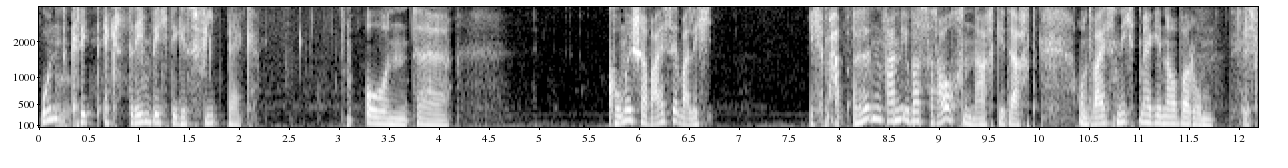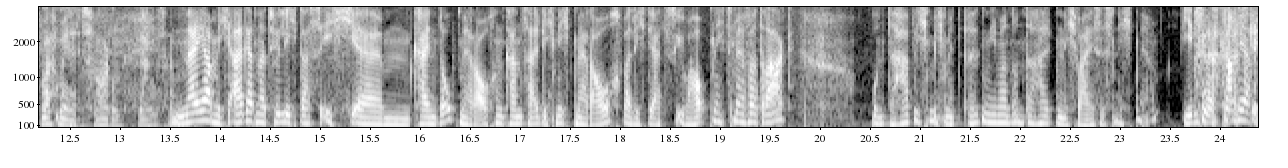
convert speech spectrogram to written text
und kriegt extrem wichtiges Feedback. Und äh, komischerweise, weil ich ich habe irgendwann übers Rauchen nachgedacht und weiß nicht mehr genau warum. Ich mache mir jetzt Sorgen, langsam. Naja, mich ärgert natürlich, dass ich ähm, kein Dope mehr rauchen kann, seit ich nicht mehr rauche, weil ich jetzt überhaupt nichts mehr vertrag. Und da habe ich mich mit irgendjemand unterhalten, ich weiß es nicht mehr. Jedenfalls kam ja. Du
